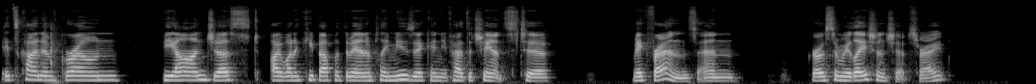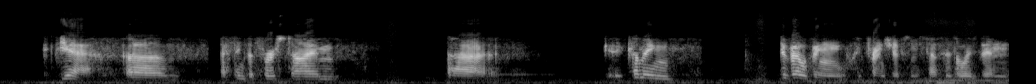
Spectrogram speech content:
it's kind of grown beyond just, I want to keep up with the band and play music. And you've had the chance to make friends and grow some relationships, right? Yeah, um, I think the first time uh, coming, developing friendships and stuff has always been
